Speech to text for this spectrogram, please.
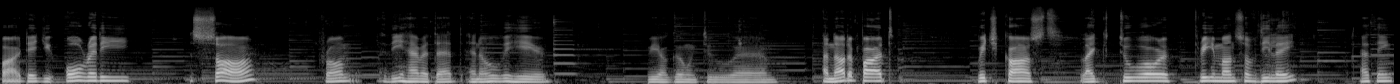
part that you already saw from the habitat. And over here, we are going to um, another part which caused like two or three months of delay, I think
